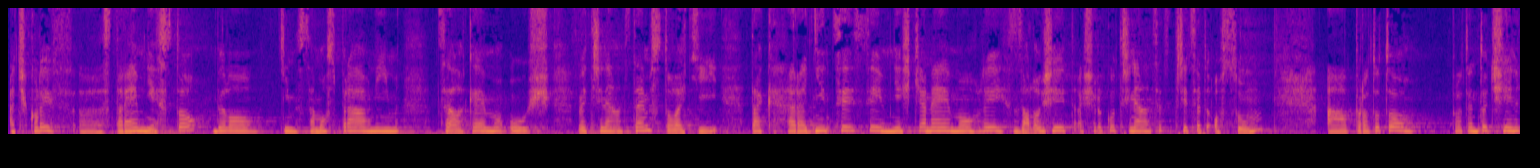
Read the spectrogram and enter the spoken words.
Ačkoliv eh, staré město bylo tím samozprávným celkem už ve 13. století, tak radnici si měšťané mohli založit až roku 1338 a proto to pro tento čin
